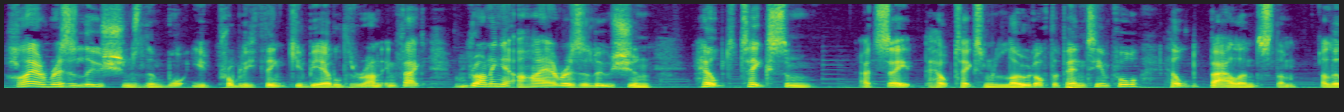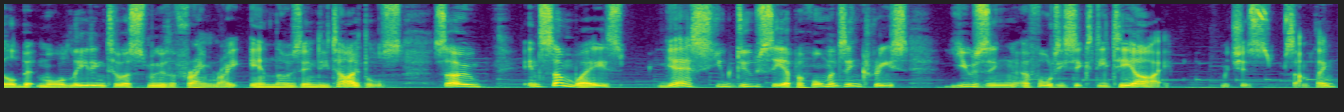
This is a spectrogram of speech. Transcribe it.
higher resolutions than what you'd probably think you'd be able to run. In fact, running at a higher resolution helped take some I'd say it helped take some load off the Pentium 4, helped balance them a little bit more, leading to a smoother frame rate in those indie titles. So, in some ways, yes, you do see a performance increase using a 4060 Ti, which is something.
